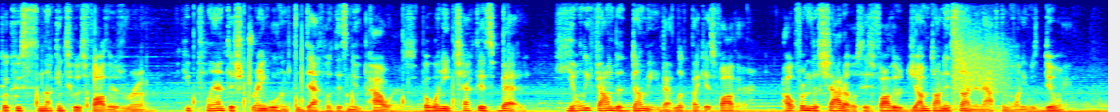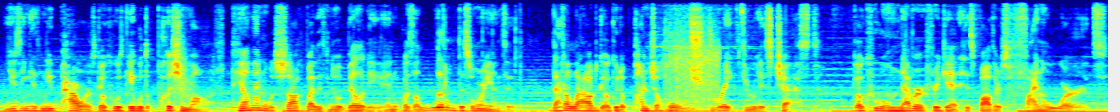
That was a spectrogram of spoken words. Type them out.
Goku snuck into his father's room. He planned to strangle him to death with his new powers, but when he checked his bed, he only found a dummy that looked like his father. Out from the shadows, his father jumped on his son and asked him what he was doing. Using his new powers, Goku was able to push him off. Tailman was shocked by this new ability and was a little disoriented. That allowed Goku to punch a hole straight through his chest. Goku will never forget his father's final words,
